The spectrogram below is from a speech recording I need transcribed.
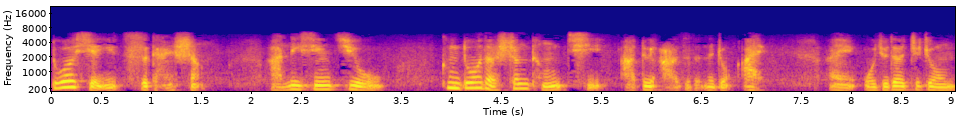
多写一次感赏，啊，内心就更多的升腾起啊对儿子的那种爱。哎，我觉得这种。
